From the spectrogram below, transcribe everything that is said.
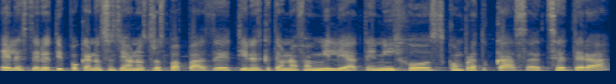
el estereotipo que nos enseñaron nuestros papás de tienes que tener una familia, ten hijos, compra tu casa, etcétera.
